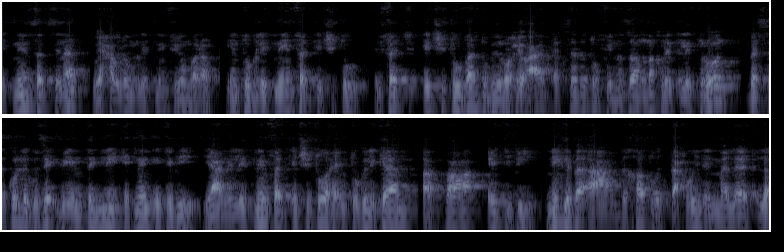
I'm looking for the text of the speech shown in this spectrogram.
اثنين سكسينات ويحولوهم لاثنين فيومرات ينتج لي اثنين FADH2 ال FADH2 برضه بيروح يعاد أكسدته في نظام نقل الإلكترون بس كل جزيء بينتج لي 2 ATP يعني الاثنين FADH2 هينتجوا لي كام؟ 4 ATP نيجي بقى عند خطوة تحويل المالات إلى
